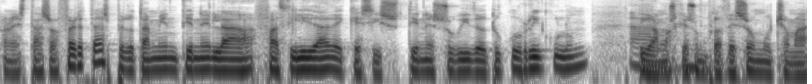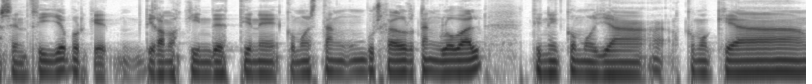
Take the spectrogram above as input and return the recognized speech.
con estas ofertas, pero también tiene la facilidad de que si tienes subido tu currículum, Ah, digamos que es un proceso mucho más sencillo, porque digamos que Indeed tiene, como es tan, un buscador tan global, tiene como ya, como que ha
